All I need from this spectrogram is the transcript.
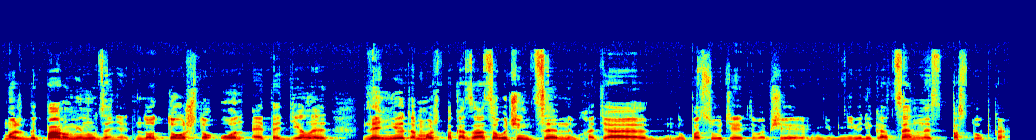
может быть пару минут занять, но то, что он это делает, для нее это может показаться очень ценным, хотя, ну, по сути, это вообще невелика ценность поступка.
